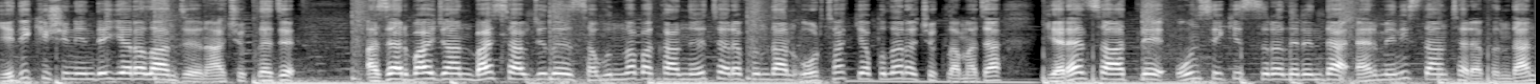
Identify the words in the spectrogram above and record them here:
7 kişinin de yaralandığını açıkladı. Azerbaycan Başsavcılığı Savunma Bakanlığı tarafından ortak yapılan açıklamada yerel saatle 18 sıralarında Ermenistan tarafından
